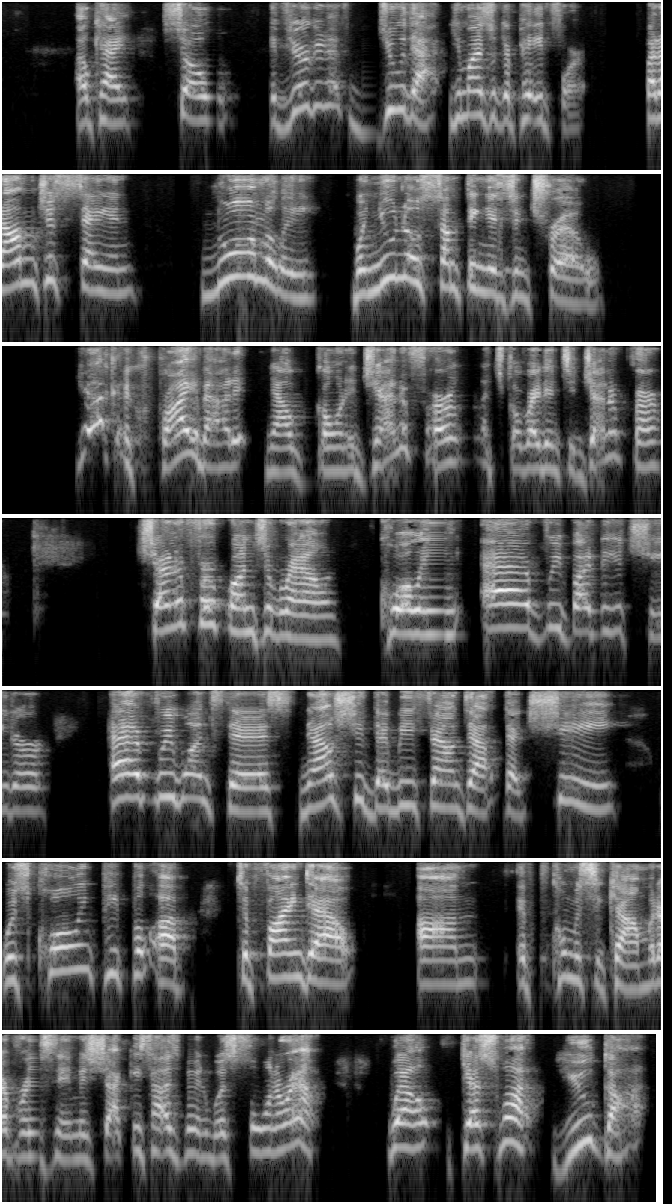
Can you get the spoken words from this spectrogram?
Okay, so if you're gonna do that, you might as well get paid for it. But I'm just saying, normally when you know something isn't true, you're not gonna cry about it. Now going to Jennifer, let's go right into Jennifer. Jennifer runs around calling everybody a cheater. Everyone's this. Now she that we found out that she was calling people up to find out um, if Kumasikan, whatever his name is, Jackie's husband, was fooling around. Well, guess what? You got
